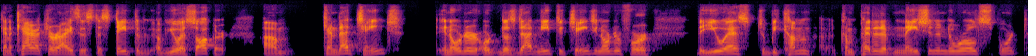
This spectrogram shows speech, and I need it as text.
kind of characterizes the state of, of U.S. soccer. Um, can that change in order, or does that need to change in order for the U.S. to become a competitive nation in the world sport?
